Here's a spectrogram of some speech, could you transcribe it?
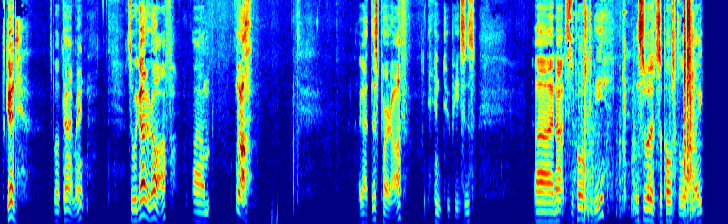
It's good. It's about time, right? So we got it off. Um, well, I got this part off in two pieces. Uh, not supposed to be. This is what it's supposed to look like.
